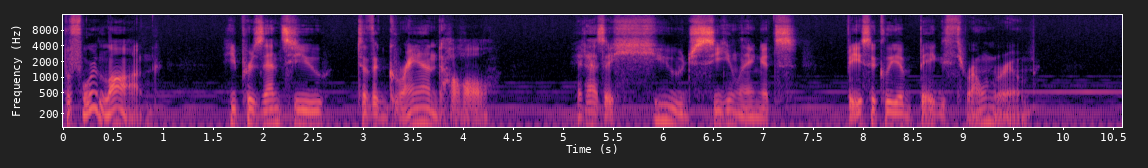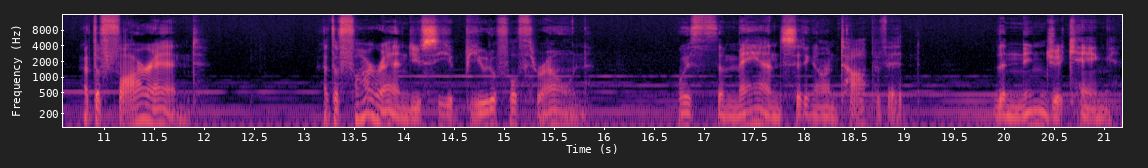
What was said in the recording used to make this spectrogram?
Before long, he presents you to the grand hall. It has a huge ceiling, it's basically a big throne room. At the far end, at the far end, you see a beautiful throne with the man sitting on top of it, the Ninja King.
